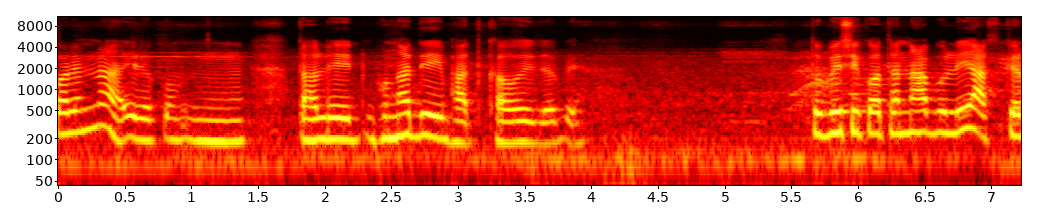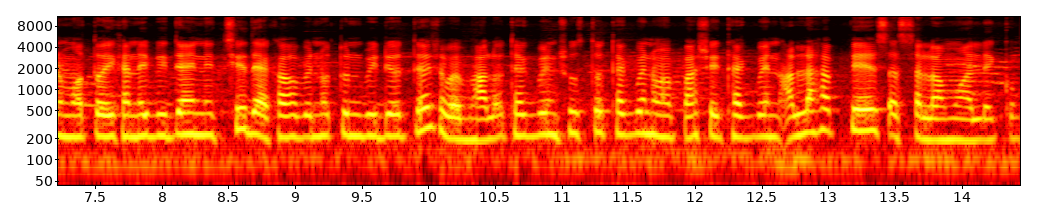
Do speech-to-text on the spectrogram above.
করেন না, এরকম তাহলে ভুনা দিয়েই ভাত খাওয়া হয়ে যাবে। তো বেশি কথা না বলি, আজকের মতো এখানে বিদায় নিচ্ছি। দেখা হবে নতুন ভিডিওতে। সবাই ভালো থাকবেন, সুস্থ থাকবেন, আমার পাশেই থাকবেন। আল্লাহ হাফেজ, আসসালামু আলাইকুম।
